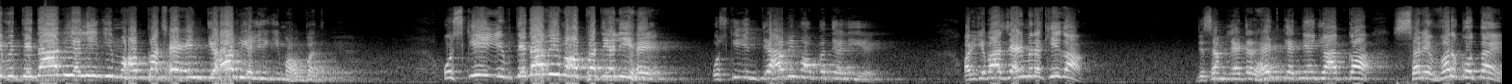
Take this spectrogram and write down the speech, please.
इब्तदा भी अली की मोहब्बत है, इंतहा भी अली की मोहब्बत उसकी इब्तदा भी मोहब्बत अली है। उसकी इंतहा भी मोहब्बत अली है। और ये बात जहन में रखिएगा। जैसे हम लेटर हेड कहते हैं, जो आपका सरे वर्क होता है,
